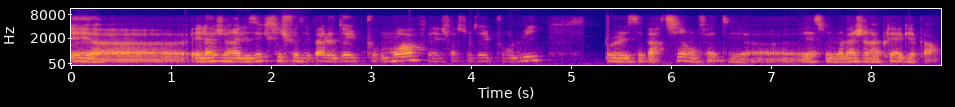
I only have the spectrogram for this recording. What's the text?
Et, et là, j'ai réalisé que si je faisais pas le deuil pour moi, il fallait que je fasse le deuil pour lui le laisser partir en fait. Et, euh, à ce moment-là, j'ai rappelé Agapa.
